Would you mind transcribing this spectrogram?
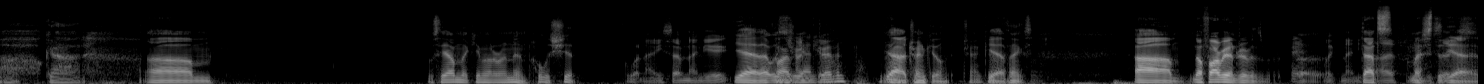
oh, God. Um, what's the album that came out around then? Holy shit. What, 97, 98? Yeah, that was, Far Trend Beyond Driven. yeah, Trendkill. Trend Kill. Yeah, thanks. Um, no, Far Beyond Driven's, uh, Like 95. that's my st- 96. yeah,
